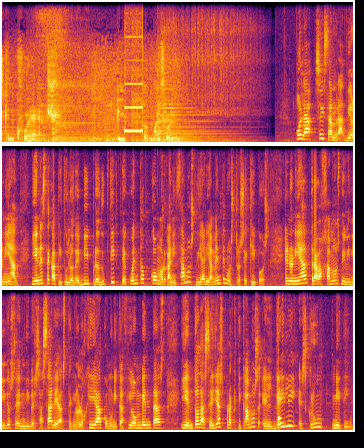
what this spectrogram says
can crash. Be. Hola, soy Sandra de ONIAD y en este capítulo de Be Productive te cuento cómo organizamos diariamente nuestros equipos. En ONIAD trabajamos divididos en diversas áreas, tecnología, comunicación, ventas y en todas ellas practicamos el Daily Scrum Meeting.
